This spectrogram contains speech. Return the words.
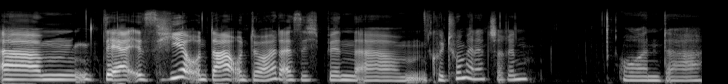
Ähm, der ist hier und da und dort. Also ich bin ähm, Kulturmanagerin und äh,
